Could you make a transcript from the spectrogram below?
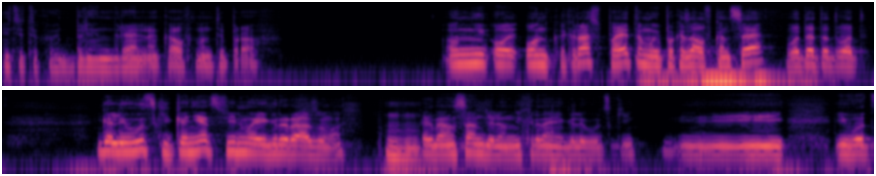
И ты такой, блин, реально, Кауфман, ты прав. Он, не, он как раз поэтому и показал в конце вот этот вот голливудский конец фильма «Игры разума» Мгм. когда на самом деле он ни хрена не голливудский. И, и, и вот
